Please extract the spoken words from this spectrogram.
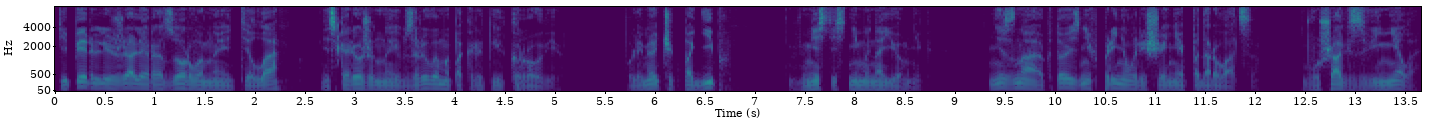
теперь лежали разорванные тела, искореженные взрывом и покрытые кровью. Пулеметчик погиб, вместе с ним и наемник. Не знаю, кто из них принял решение подорваться. В ушах звенело.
